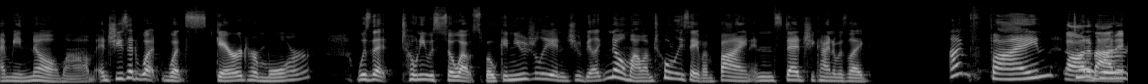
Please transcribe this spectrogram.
I mean, no, mom. And she said what what scared her more was that Toni was so outspoken usually, and she would be like, "No, mom, I'm totally safe. I'm fine." And instead, she kind of was like, "I'm fine." Thought don't about it.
